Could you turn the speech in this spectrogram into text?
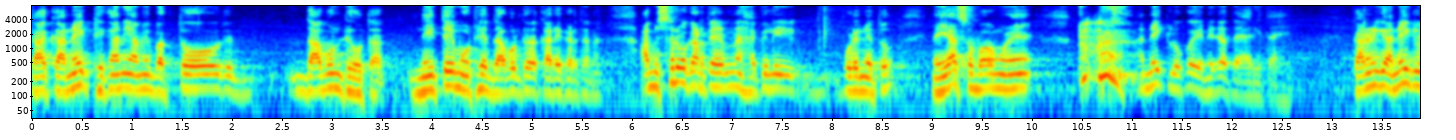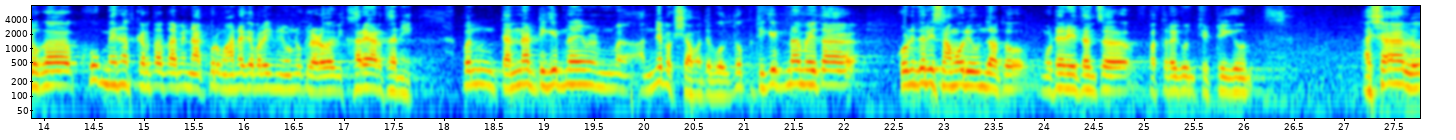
का अनेक ठिकाणी आम्ही बघतो दाबून ठेवतात. नेते मोठे दाबून ठेवतात कार्यकर्त्यांना. आम्ही सर्व कार्यकर्त्यांना हॅपीली पुढे नेतो. या स्वभावामुळे अनेक लोक येण्याच्या तयारीत आहे कारण की अनेक लोक खूप मेहनत करतात. आम्ही नागपूर महानगरपालिका निवडणूक लढवावी खऱ्या अर्थाने. पण त्यांना तिकीट न अन्य पक्षामध्ये बोलतो. तिकीट न मिळता कोणीतरी समोर येऊन जातो. मोठ्या नेत्यांचं पत्र घेऊन चिठ्ठी घेऊन. अशा लो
